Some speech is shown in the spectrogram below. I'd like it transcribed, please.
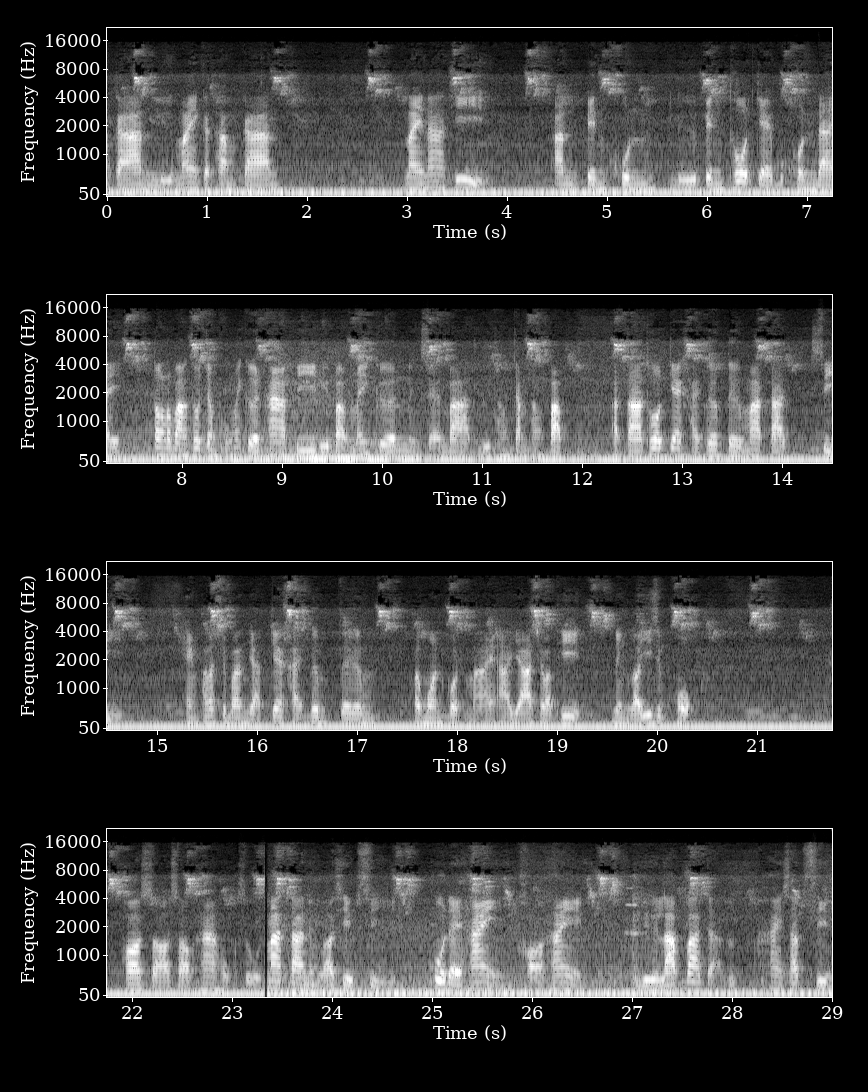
ำการหรือไม่กระทำการ ในหน้าที่อันเป็นคุณหรือเป็นโทษแก่บุคคลใด ต้องระวังโทษจำคุกไม่เกิน 5 ปี หรือปรับไม่เกิน 1 0 0 0 0แบาท หรือทั้งจำทั้งปรับ อัตราโทษแก้ไขเพิ่มเติมมาตรา 4 แห่งพระราชบัญญัติแก้ไขเพิ่มเติม ประมวลกฎหมายอาญาฉบับที่ 126 พศ 2560 มาตรา 144 ผู้ใดให้ขอให้ หรือรับว่าจะให้ทรัพย์สิน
